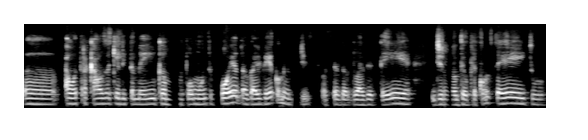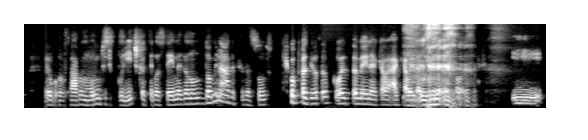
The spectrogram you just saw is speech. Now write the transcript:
Ah, a outra causa que ele também encampou muito foi a do HIV, como eu disse, você do, AZT, de não ter o preconceito. Eu gostava muito de política, sempre gostei, mas eu não dominava esses assuntos, porque eu fazia outras coisas também, né? Aquela, aquela idade. E,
